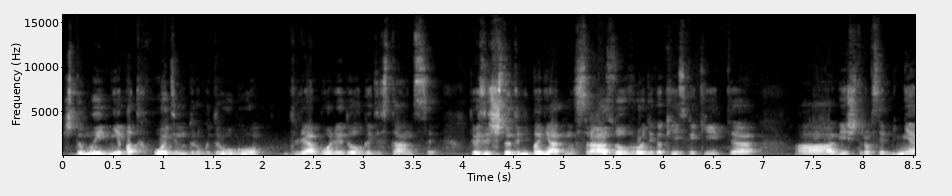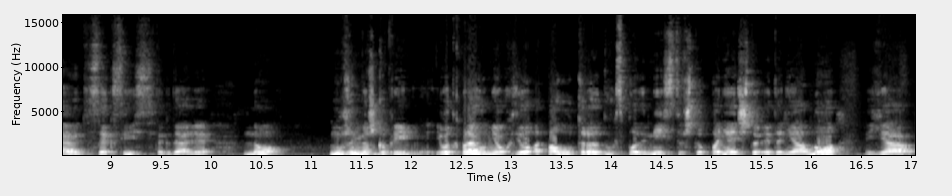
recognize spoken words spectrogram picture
что мы не подходим друг к другу для более долгой дистанции. То есть зачастую это непонятно сразу, вроде как есть какие-то а, вещи, которые вас объединяют, секс есть и так далее, но нужно немножко времени. И вот, как правило, у меня уходило от полутора до двух с половиной месяцев, чтобы понять, что это не оно, я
